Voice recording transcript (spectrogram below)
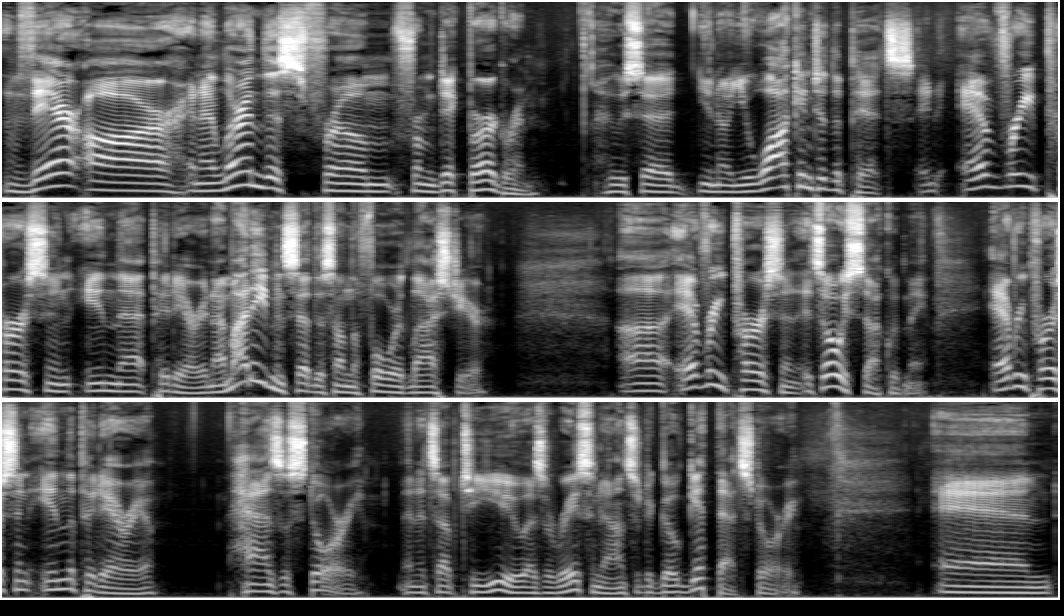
There are, and I learned this from, from Dick Bergeron, who said, you know, you walk into the pits, and every person in that pit area, and I might have even said this on the forward last year, uh, every person, it's always stuck with me, every person in the pit area has a story, and it's up to you as a race announcer to go get that story. And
